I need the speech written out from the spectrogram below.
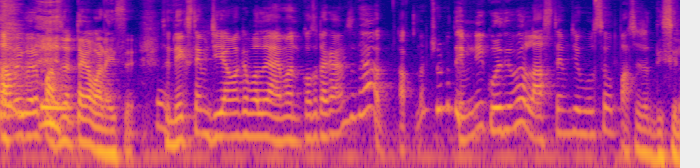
থামে করে পাঁচ হাজার টাকা বাড়াইছে। তো নেক্সট টাইম যে আমাকে বলে আইমান কত টাকা? আমি আপনার জন্য তো এমনিই করে দিব। লাস্ট টাইম যে বলছে ও পাঁচ হাজার দিছিল।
